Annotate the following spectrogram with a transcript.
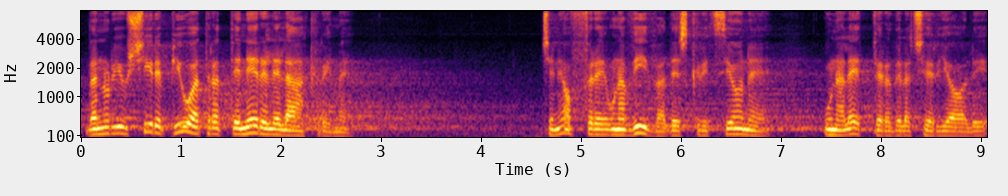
da non riuscire più a trattenere le lacrime. Ce ne offre una viva descrizione una lettera della Cerioli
